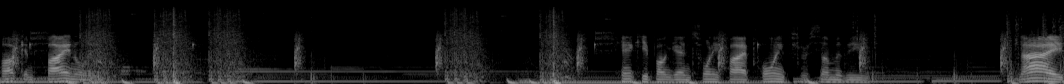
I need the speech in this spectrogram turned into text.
Fucking finally. Can't keep on getting 25 points for some of these. Nice.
